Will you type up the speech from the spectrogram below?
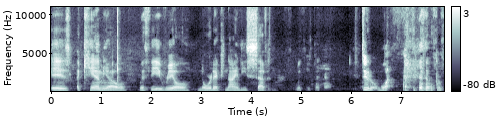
is a cameo with the real Nordic 97. With his dick out. Dude, what?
